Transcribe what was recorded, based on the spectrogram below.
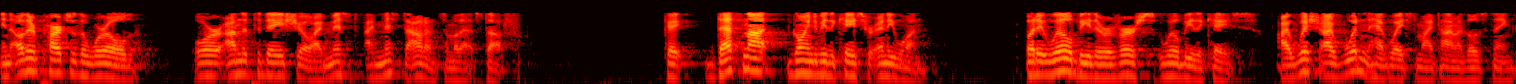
in other parts of the world or on the Today Show. I missed I missed out on some of that stuff. Okay, that's not going to be the case for anyone. But it will be the reverse will be the case. I wish I wouldn't have wasted my time on those things,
